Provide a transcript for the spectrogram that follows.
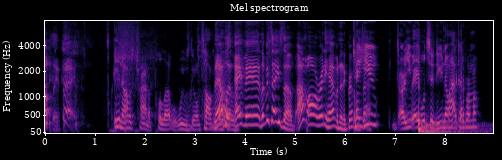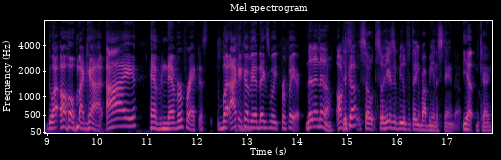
only thing. You know, I was trying to pull up what we was going to talk That about. was. Hey man, let me tell you something. I'm already having an incredible Can time. you? Are you able to? Do you know how to cut a promo? Do I? Oh, oh my god, I have never practiced, but I can come in next week prepared. No, no, no, no. Off the cuff? So, so here's the beautiful thing about being a stand-up. Yep. Okay.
